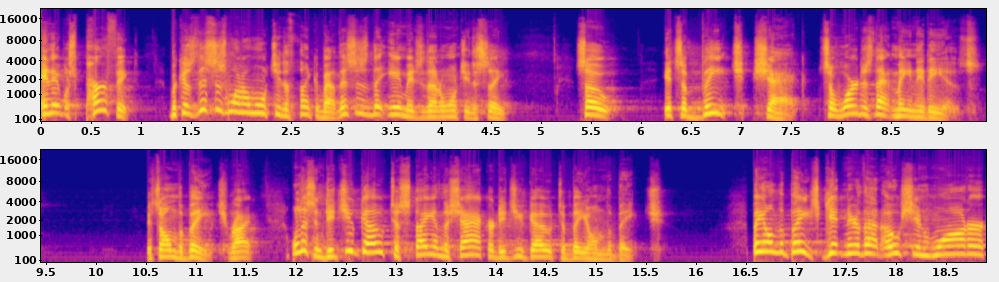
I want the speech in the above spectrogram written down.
And it was perfect because this is what I want you to think about. This is the image that I want you to see. So it's a beach shack. So where does that mean it is? It's on the beach, right? Well, listen, did you go to stay in the shack or did you go to be on the beach? Be on the beach, get near that ocean water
